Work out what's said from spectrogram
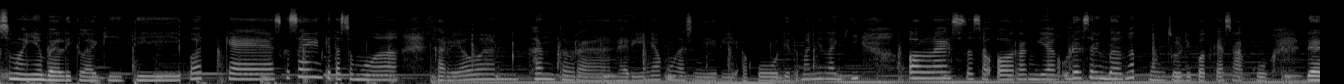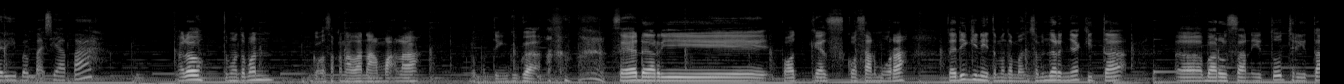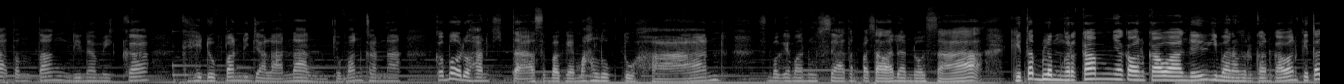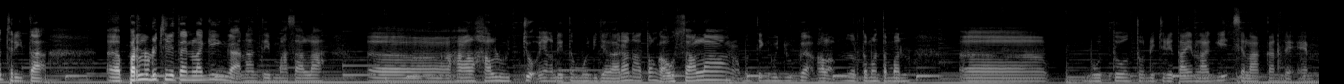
semuanya, balik lagi di podcast kesayangan kita semua Karyawan kantoran. Hari ini aku gak sendiri, aku ditemani lagi oleh seseorang yang udah sering banget muncul di podcast aku. Dari bapak siapa? Halo teman-teman, gak usah kenalan nama lah Gak penting juga. Saya dari podcast Kosan Murah. Tadi gini teman-teman, sebenarnya kita uh, barusan itu cerita tentang dinamika kehidupan di jalanan. Cuman karena kebodohan kita sebagai makhluk Tuhan, sebagai manusia tempat salah dan dosa, kita belum ngerekamnya kawan-kawan. Jadi gimana menurut kawan-kawan? Kita cerita uh, perlu diceritain lagi nggak nanti masalah eh, hal-hal uh, lucu yang ditemui di jalanan atau nggak usah lah nggak penting juga kalau menurut teman-teman uh, butuh untuk diceritain lagi silahkan DM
